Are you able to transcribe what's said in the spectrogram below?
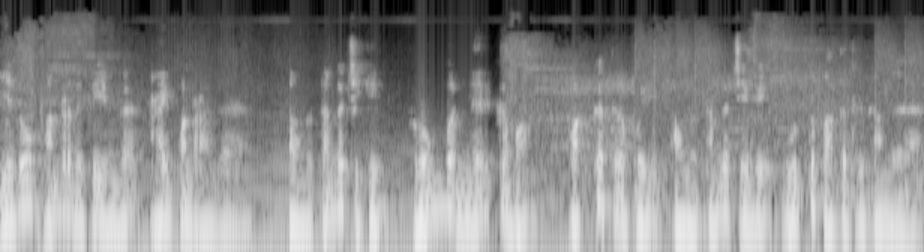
ஏதோ பண்றதுக்கு இவங்க ட்ரை பண்றாங்க. அவங்க தங்கச்சிக்கு ரொம்ப நெருக்கமா பக்கத்துல போய் அவங்க தங்கச்சியவே உத்து பார்த்துட்டு இருக்காங்க.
